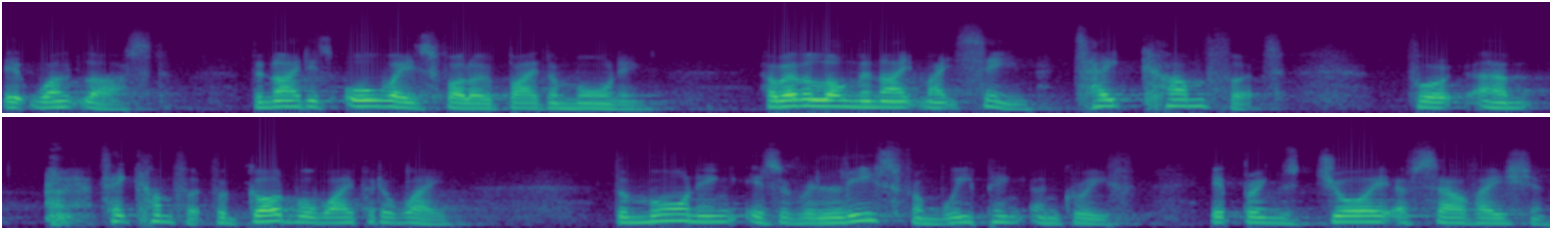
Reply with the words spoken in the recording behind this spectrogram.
it won't last. The night is always followed by the morning. However long the night might seem, take comfort, for, um, take comfort, for God will wipe it away. The morning is a release from weeping and grief. It brings joy of salvation.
